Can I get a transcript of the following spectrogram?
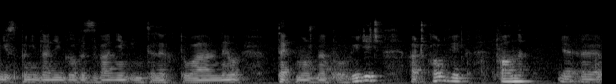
jest Pani dla niego wyzwaniem intelektualnym, tak można powiedzieć, aczkolwiek on e, e,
